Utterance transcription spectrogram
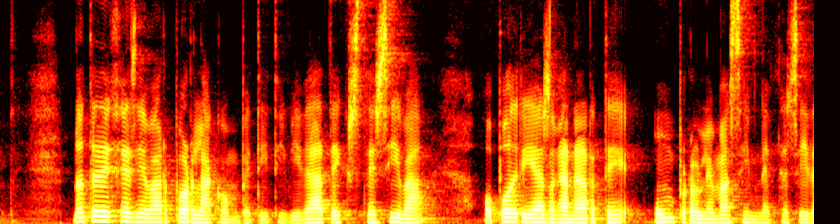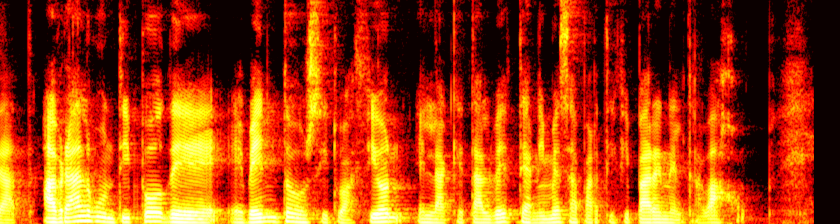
No te dejes llevar por la competitividad excesiva o podrías ganarte un problema sin necesidad. Habrá algún tipo de evento o situación en la que tal vez te animes a participar en el trabajo.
